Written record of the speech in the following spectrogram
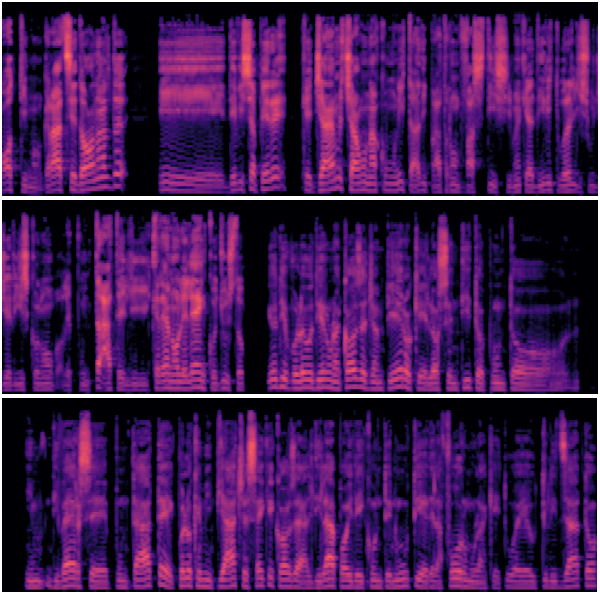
Ottimo, grazie Donald e devi sapere che Jam ha una comunità di patron vastissime che addirittura gli suggeriscono le puntate, gli creano l'elenco, giusto? Io ti volevo dire una cosa, Giampiero, che l'ho sentito appunto in diverse puntate quello che mi piace, sai che cosa, al di là poi dei contenuti e della formula che tu hai utilizzato,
